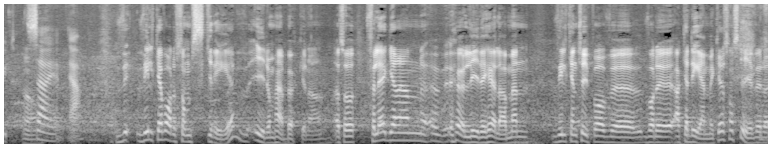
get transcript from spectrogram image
ud. Ja. Så øh, ja. Vi- Vilka var det som skrev i de här böckerna? Alltså förläggaren eh, höll i det hela, men vilken typ av, eh, var det akademiker som skriver här?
